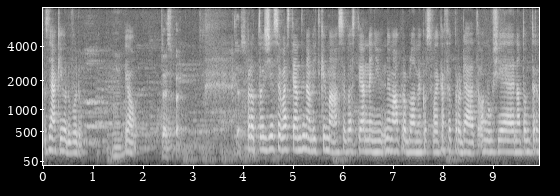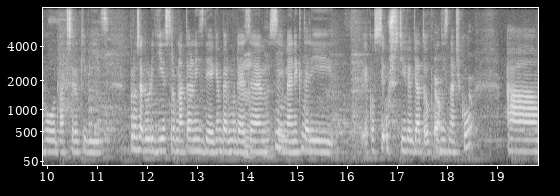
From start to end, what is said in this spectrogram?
Z nějakého důvodu. Hmm. Jo. To je super. To je super. Protože Sebastian ty nabídky má. Sebastian není, nemá problém jako svoje kafe prodat. On už je na tom trhu dva, tři roky víc. Pro řadu lidí je srovnatelný s Diegem Bermudezem, Hmm. se jmény, který jako si už stihli udělat tu obchodní Jo. značku. Jo. A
